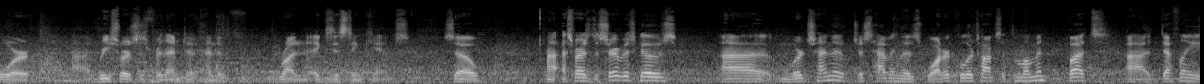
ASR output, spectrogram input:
or uh, resources for them to kind of run existing camps. So uh, as far as the service goes, uh, we're kind of just having those water cooler talks at the moment, but uh, definitely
